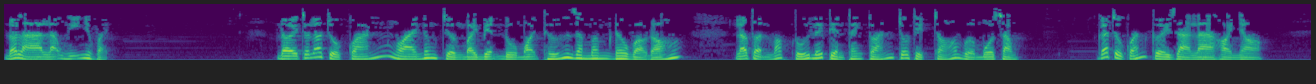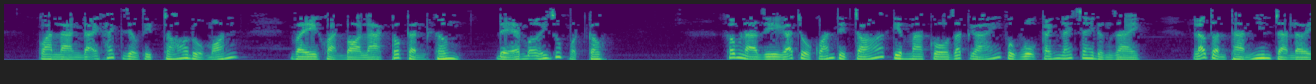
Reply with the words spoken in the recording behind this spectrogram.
Đó là lão nghĩ như vậy. Đợi cho lão chủ quán ngoài nông trường bày biện đủ mọi thứ ra mâm đâu vào đó, lão Thuận móc túi lấy tiền thanh toán chỗ thịt chó vừa mua xong. Gã chủ quán cười giả là hỏi nhỏ, quan làng đãi khách rượu thịt chó đủ món, vậy khoản bò lạc có cần không, để em ấy giúp một câu. Không là gì gã chủ quán thịt chó kiêm ma cô dắt gái phục vụ cánh lái xe đường dài. Lão Thuận thản nhiên trả lời.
